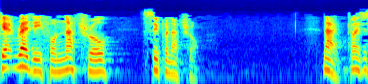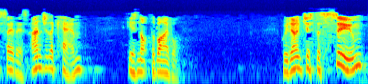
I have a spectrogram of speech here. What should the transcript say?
Get ready for natural, supernatural. Now, can I just say this? Angela Kem is not the Bible. We don't just assume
